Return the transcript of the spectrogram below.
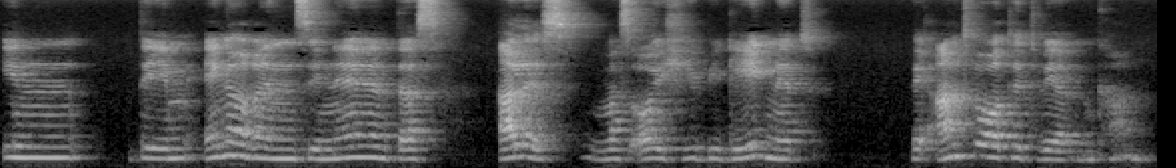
in dem engeren Sinne, dass alles, was euch begegnet, beantwortet werden kann.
